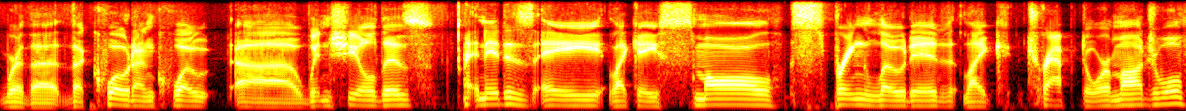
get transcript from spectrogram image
where the the quote unquote uh, windshield is, and it is a like a small spring loaded like trapdoor module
